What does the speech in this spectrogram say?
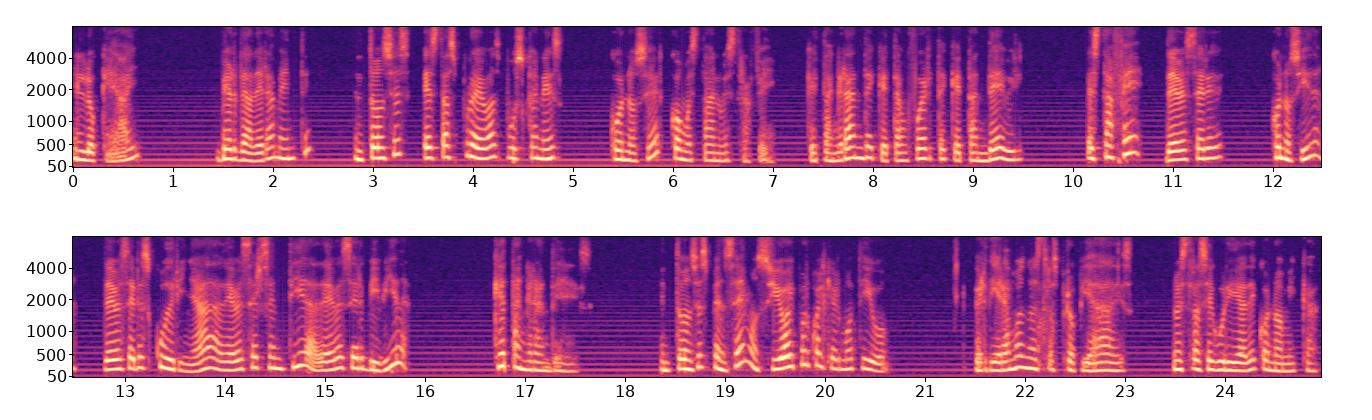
en lo que hay? ¿Verdaderamente? Entonces, estas pruebas buscan es conocer cómo está nuestra fe, qué tan grande, qué tan fuerte, qué tan débil. Esta fe debe ser conocida, debe ser escudriñada, debe ser sentida, debe ser vivida. ¿Qué tan grande es? Entonces pensemos, si hoy por cualquier motivo perdiéramos nuestras propiedades, nuestra seguridad económica,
